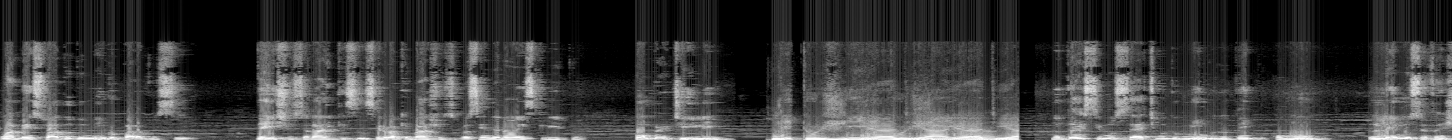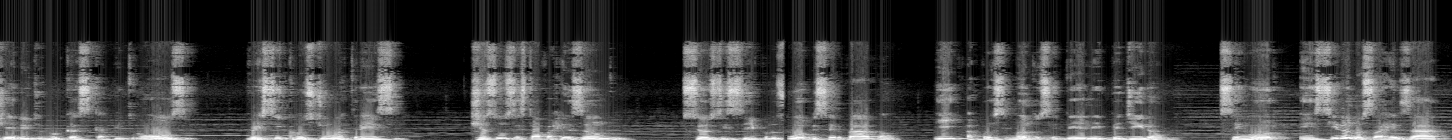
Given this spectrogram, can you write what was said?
Um abençoado domingo para você. Deixe o seu like, se inscreva aqui embaixo se você ainda não é inscrito. Compartilhe. Liturgia, Liturgia diária. No 17 domingo do tempo comum, lemos o Evangelho de Lucas, capítulo 11, versículos de 1 a 13. Jesus estava rezando. Seus discípulos o observavam e, aproximando-se dele, pediram: Senhor, ensina-nos a rezar,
